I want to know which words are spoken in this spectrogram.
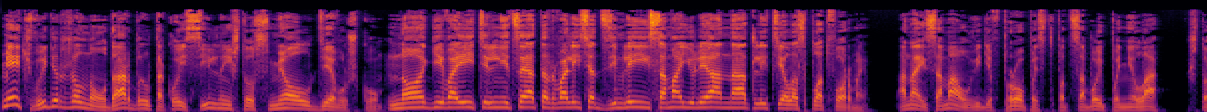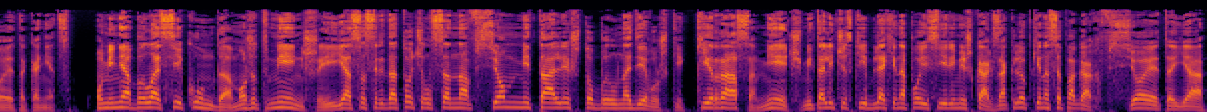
Меч выдержал, но удар был такой сильный, что смел девушку. Ноги воительницы оторвались от земли, и сама Юлианна отлетела с платформы. Она и сама, увидев пропасть под собой, поняла, что это конец. У меня была секунда, может меньше, и я сосредоточился на всем металле, что был на девушке. Кираса, меч, металлические бляхи на поясе и ремешках, заклепки на сапогах. Все это я,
